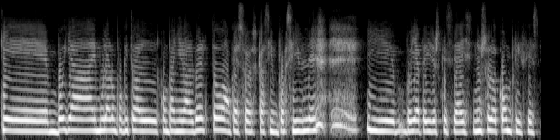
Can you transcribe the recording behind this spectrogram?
Que voy a emular un poquito al compañero Alberto, aunque eso es casi imposible. Y voy a pediros que seáis no solo cómplices,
